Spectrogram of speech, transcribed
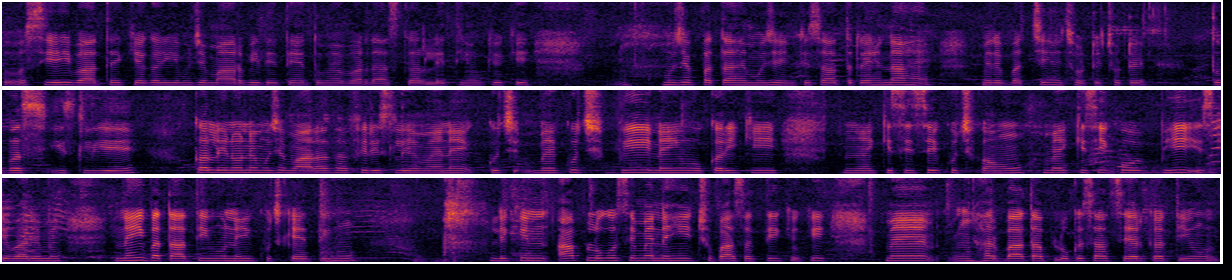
तो बस यही बात है कि अगर ये मुझे मार भी देते हैं तो मैं बर्दाश्त कर लेती हूँ क्योंकि मुझे पता है मुझे इनके साथ रहना है। मेरे बच्चे हैं छोटे छोटे तो बस इसलिए कल इन्होंने मुझे मारा था, फिर इसलिए मैंने कुछ, मैं कुछ भी नहीं वो करी कि मैं किसी से कुछ कहूँ। मैं किसी को भी इसके बारे में नहीं बताती हूँ, नहीं कुछ कहती हूँ। लेकिन आप लोगों से मैं नहीं छुपा सकती क्योंकि मैं हर बात आप लोगों के साथ शेयर करती हूँ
